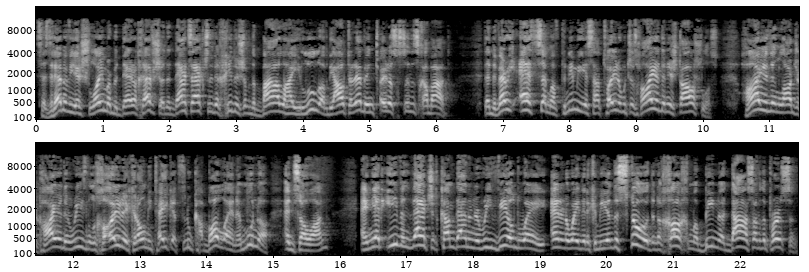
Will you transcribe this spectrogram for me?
Says the Rebbe Yeshloimer b'derech Efsha, that that's actually the Chiddush of the Baal HaIlula of the Alter Rebbe in Torah Chassidus Chabad. That the very Etzem of Pnimius HaTorah, which is higher than Ishtalshlos, higher than logic, higher than reason, L'cha'oire can only take it through Kabbalah and Emunah, and so on, and yet even that should come down in a revealed way and in a way that it can be understood in the chachma, bina, das of the person.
